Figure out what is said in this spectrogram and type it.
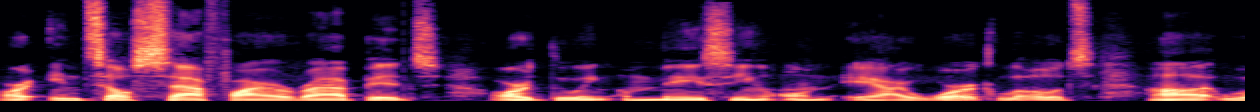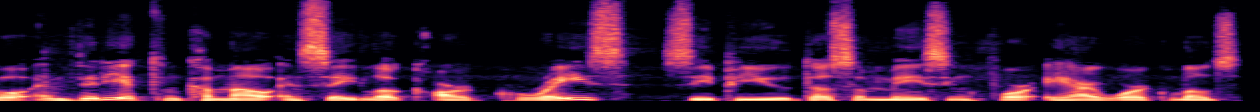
our intel sapphire rapids are doing amazing on ai workloads. Uh, well nvidia can come out and say look our grace cpu does amazing for ai workloads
